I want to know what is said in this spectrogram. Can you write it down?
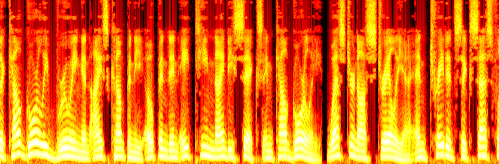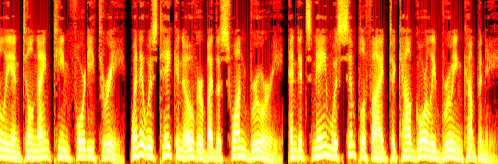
The Kalgoorlie Brewing and Ice Company opened in 1896 in Kalgoorlie, Western Australia and traded successfully until 1943, when it was taken over by the Swan Brewery, and its name was simplified to Kalgoorlie Brewing Company.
